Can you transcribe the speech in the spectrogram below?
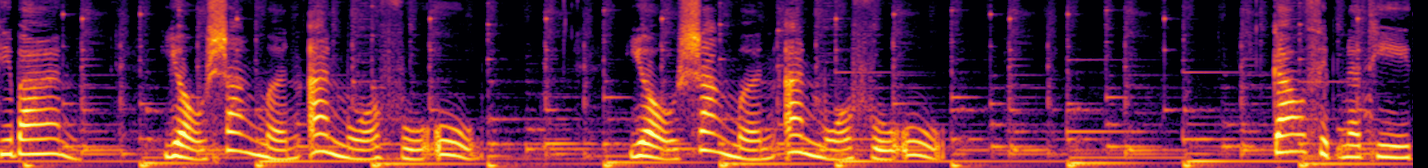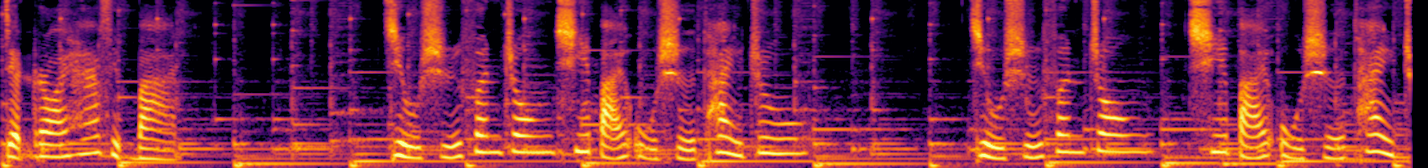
ที่บ้าน有上门按摩服务有上门按摩服务 90 นาที 750 บาท90分钟750泰铢90分钟750泰铢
